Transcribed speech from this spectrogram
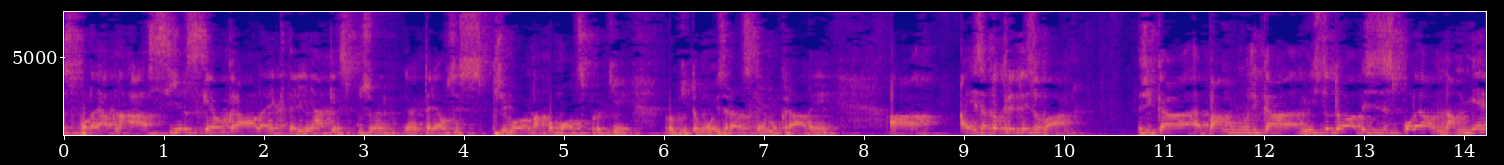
spolehat na asýrského krále, který nějakým způsobem, eh, kterého si přivolal na pomoc proti, proti tomu izraelskému králi. A, a je za to kritizován. Říká, pán mu říká, místo toho, aby si se spolehal na mě,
